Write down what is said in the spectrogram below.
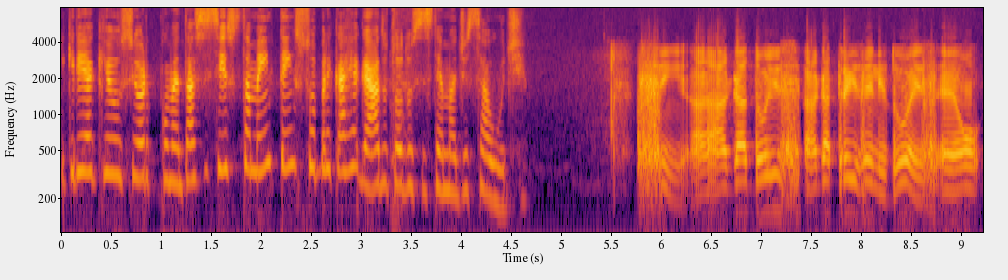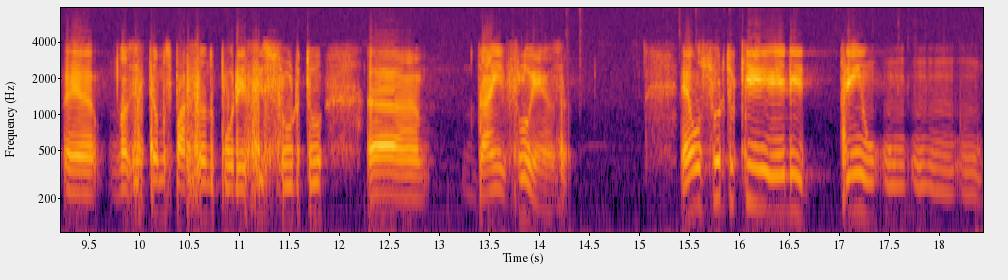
e queria que o senhor comentasse se isso também tem sobrecarregado todo o sistema de saúde. Sim, a H2, H3N2, é, é, nós estamos passando por esse surto uh, da influenza. É um surto que ele tem um, um,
